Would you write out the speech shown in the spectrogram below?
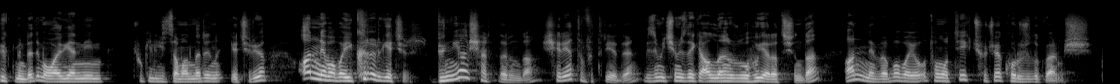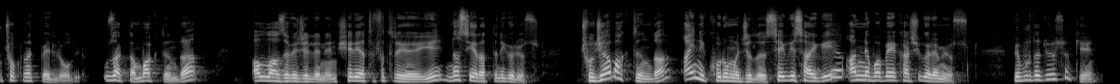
hükmünde değil mi? O ergenliğin çok ilginç zamanlarını geçiriyor. Anne babayı kırır geçirir. Dünya şartlarında, şeriat-ı fıtriyede, bizim içimizdeki Allah'ın ruhu yaratışında anne ve babaya otomatik çocuğa koruculuk vermiş. Bu çok net belli oluyor. Uzaktan baktığında Allah Azze ve Celle'nin şeriat-ı fıtriyeyi nasıl yarattığını görüyorsun. Çocuğa baktığında aynı korumacılığı, sevgi saygıyı anne babaya karşı göremiyorsun. Ve burada diyorsun ki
